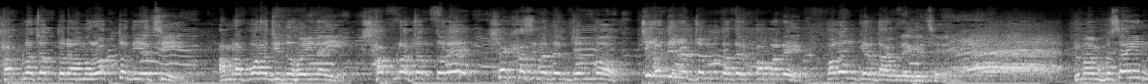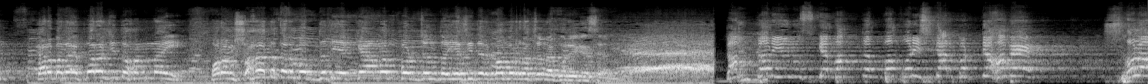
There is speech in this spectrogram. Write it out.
শাপলা চত্বরে আমরা রক্ত দিয়েছি, আমরা পরাজিত হই নাই। শাপলা চত্বরে শেখ হাসিনাদের জন্য, চিরদিনের জন্য তাদের কপালে কলঙ্কের দাগ লেগেছে। ইমাম হুসাইন কারবালায় পরাজিত হন নাই, বরং শাহাদাতের মধ্য দিয়ে কেয়ামত পর্যন্ত ইয়াজিদের কবর রচনা করে গেছেন। ষোলো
